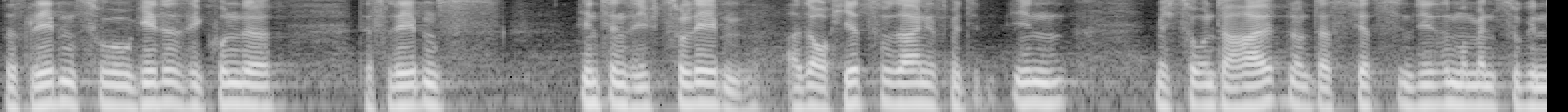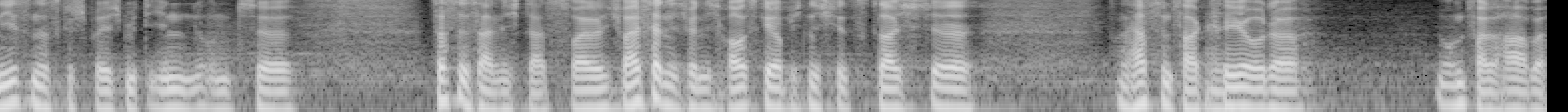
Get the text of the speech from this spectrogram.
Das Leben zu, jede Sekunde des Lebens intensiv zu leben. Also auch hier zu sein, jetzt mit Ihnen mich zu unterhalten und das jetzt in diesem Moment zu genießen, das Gespräch mit Ihnen. Und äh, das ist eigentlich das, weil ich weiß ja nicht, wenn ich rausgehe, ob ich nicht jetzt gleich äh, einen Herzinfarkt kriege oder einen Unfall habe.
